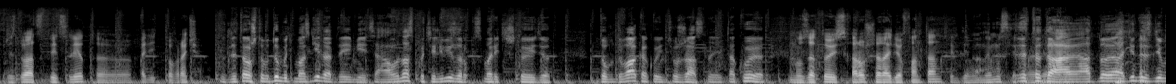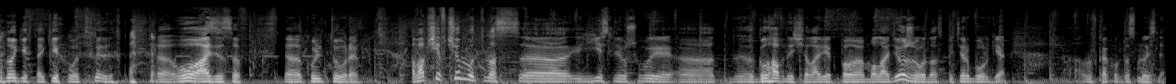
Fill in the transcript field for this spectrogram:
через 20-30 лет э, ходить по врачам. Для того, чтобы думать, мозги надо иметь. А у нас по телевизору, посмотрите, что идет. Дом 2 какой-нибудь ужасный. Такое. Но зато есть хороший радиофонтан, где умные мысли. Это говорят. да, одно- один из немногих таких вот э, оазисов э, культуры. А вообще, в чем вот у нас, э, если уж вы э, главный человек по молодежи у нас в Петербурге, э, в каком-то смысле,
